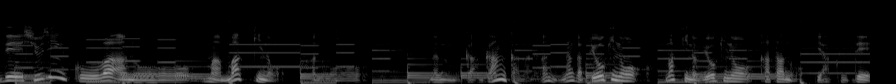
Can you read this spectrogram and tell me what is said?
で主人公はあのまあ末期のあのなんががんかな？なんか病気の末期の病気の方の役で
